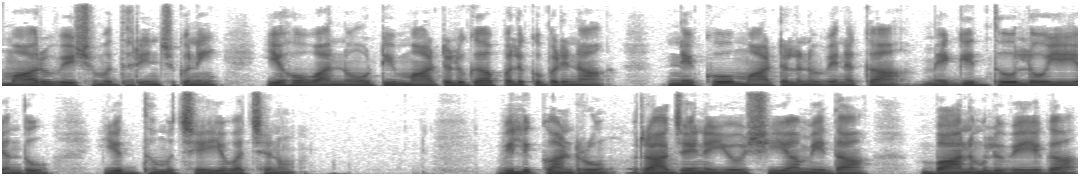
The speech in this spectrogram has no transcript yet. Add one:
మారు వేషము ధరించుకుని యహోవా నోటి మాటలుగా పలుకుబడిన నెకో మాటలను వెనక మెగిద్దో లోయయందు యుద్ధము చేయవచ్చను. విలికాండ్రు రాజైన యోషియా మీద బాణములు వేయగా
